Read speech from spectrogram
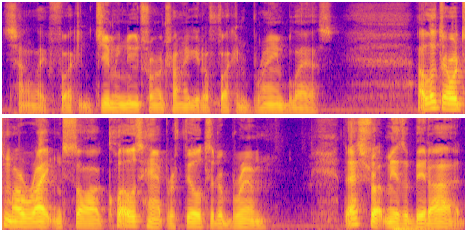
Sound like fucking Jimmy Neutron trying to get a fucking brain blast. I looked over to my right and saw a clothes hamper filled to the brim. That struck me as a bit odd.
